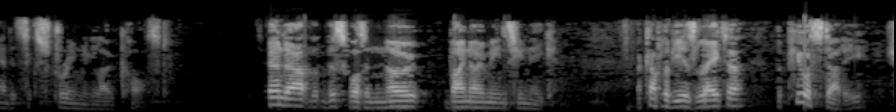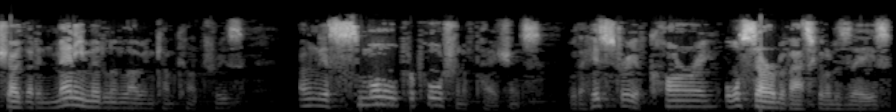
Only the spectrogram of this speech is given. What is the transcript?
and its extremely low cost. It turned out that this was no, by no means unique. A couple of years later, the PURE study showed that in many middle and low income countries, only a small proportion of patients with a history of coronary or cerebrovascular disease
